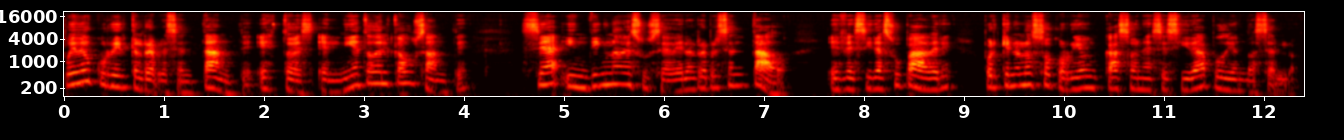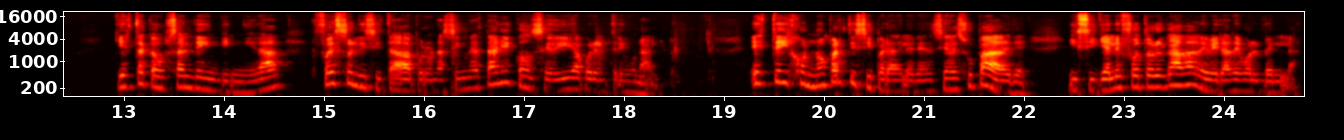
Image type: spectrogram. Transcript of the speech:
puede ocurrir que el representante, esto es, el nieto del causante, sea indigno de suceder al representado, es decir, a su padre, porque no lo socorrió en caso de necesidad pudiendo hacerlo. Y esta causal de indignidad fue solicitada por un asignatario y concedida por el tribunal. Este hijo no participará de la herencia de su padre, y si ya le fue otorgada deberá devolverla.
